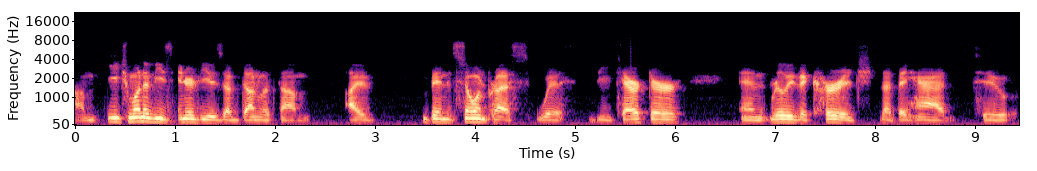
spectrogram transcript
Um, each one of these interviews I've done with them, I've been so impressed with the character and really the courage that they had to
